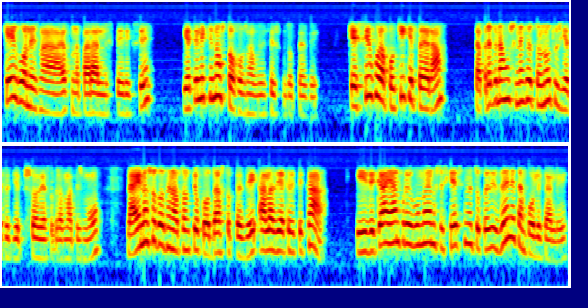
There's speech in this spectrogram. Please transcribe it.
και οι γονείς να έχουν παράλληλη στήριξη, γιατί είναι κοινός στόχος να βοηθήσουν το παιδί. Και σίγουρα από εκεί και πέρα θα πρέπει να έχουν συνέχεια το νου τους για τέτοια επεισόδια αυτοτραυματισμού, να είναι όσο το δυνατόν πιο κοντά στο παιδί, αλλά διακριτικά. Ειδικά εάν προηγουμένως η σχέση με το παιδί δεν ήταν πολύ καλή,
